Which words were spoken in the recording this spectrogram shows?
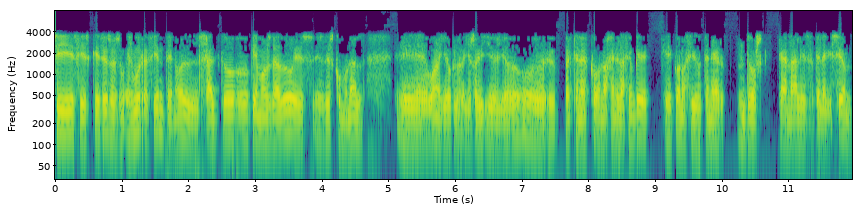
Sí, sí, es que es eso, es, muy reciente, ¿no? El salto que hemos dado es, es descomunal. Eh, bueno, yo, yo soy, yo, yo pertenezco a una generación que, he conocido tener dos canales de televisión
